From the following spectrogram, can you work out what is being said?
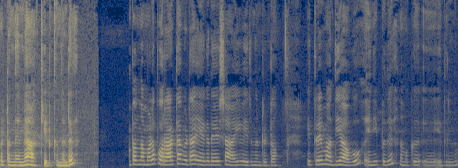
പെട്ടെന്ന് തന്നെ ആക്കിയെടുക്കുന്നുണ്ട്. അപ്പം നമ്മൾ പൊറാട്ട ഇവിടെ ഏകദേശം ആയി വരുന്നുണ്ട് കേട്ടോ. ഇത്രയും മതിയാവൂ. ഇനിയിപ്പോൾ ഇത് നമുക്ക് ഇതിൽ നിന്ന്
